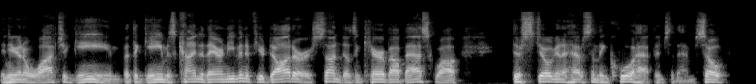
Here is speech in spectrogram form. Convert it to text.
and you're going to watch a game, but the game is kind of there. And even if your daughter or son doesn't care about basketball, they're still going to have something cool happen to them. So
